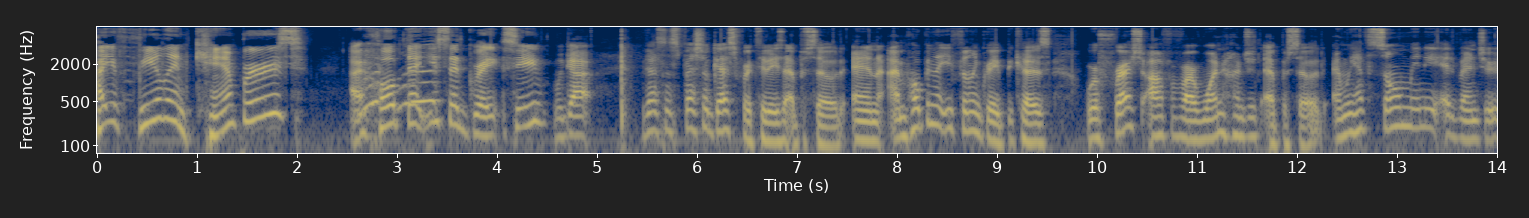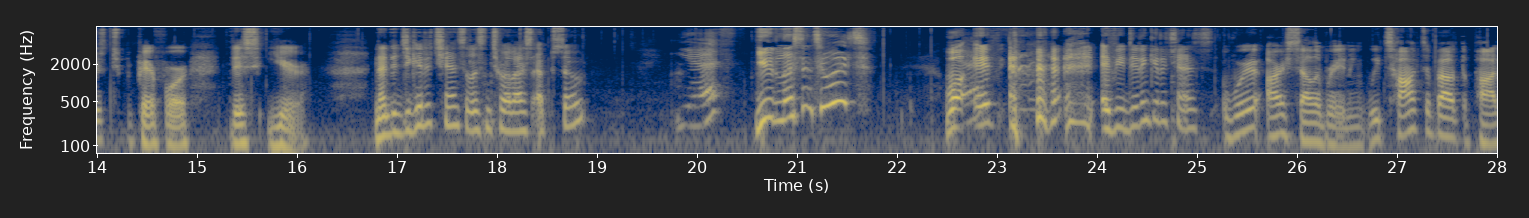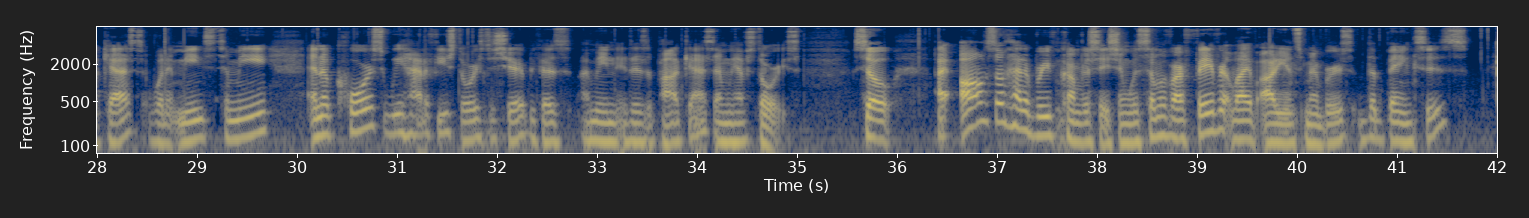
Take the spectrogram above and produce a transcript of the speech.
How you feeling, campers? I hope that you said great. See, we got we got some special guests for today's episode, and I'm hoping that you're feeling great because we're fresh off of our 100th episode, and we have so many adventures to prepare for this year. Now, did you get a chance to listen to our last episode? Yes. You listened to it? Well, Yes. if if you didn't get a chance, we are celebrating. We talked about the podcast, what it means to me, and of course, we had a few stories to share because I mean, it is a podcast and we have stories. So, I also had a brief conversation with some of our favorite live audience members, the Bankses.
